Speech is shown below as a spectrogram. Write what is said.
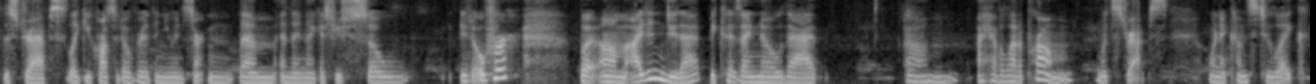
the straps, like you cross it over, then you insert them, and then I guess you sew it over. But um, I didn't do that because I know that um, I have a lot of problem with straps when it comes to like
